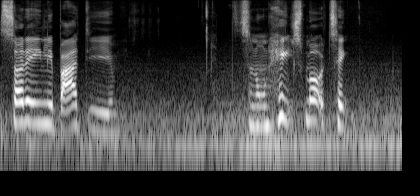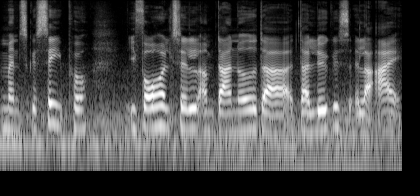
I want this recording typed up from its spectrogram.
så er det egentlig bare de, sådan nogle helt små ting, man skal se på i forhold til, om der er noget, der, der lykkes eller ej.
